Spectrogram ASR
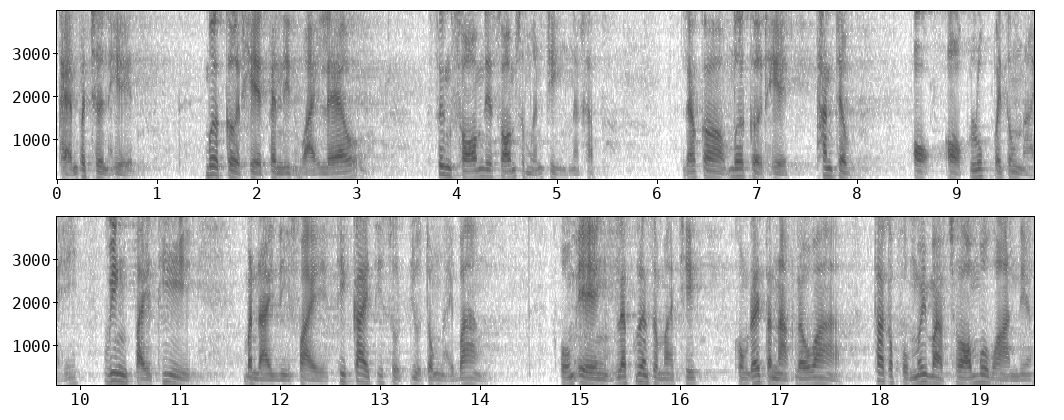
แผนเผชิญเหตุ เมื่อเกิดเหตุแผ่นดินไหวแล้ว ซึ่งซ้อมเนี่ยซ้อมเสมือนจริงนะครับ แล้วก็เมื่อเกิดเหตุท่านจะออกออกลุกไปตรงไหน วิ่งไปที่บันไดหนีไฟที่ใกล้ที่สุดอยู่ตรงไหนบ้าง ผมเองและเพื่อนสมาชิกคงได้ตระหนักแล้วว่า ถ้ากับผมไม่มาซ้อมเมื่อวานเนี่ย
